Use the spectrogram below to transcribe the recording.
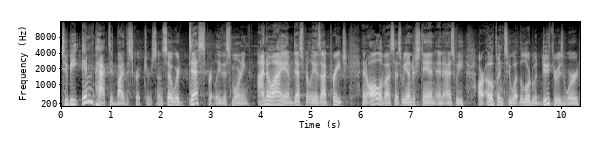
to be impacted by the scriptures. And so we're desperately this morning, I know I am, desperately as I preach, and all of us as we understand and as we are open to what the Lord would do through His Word,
